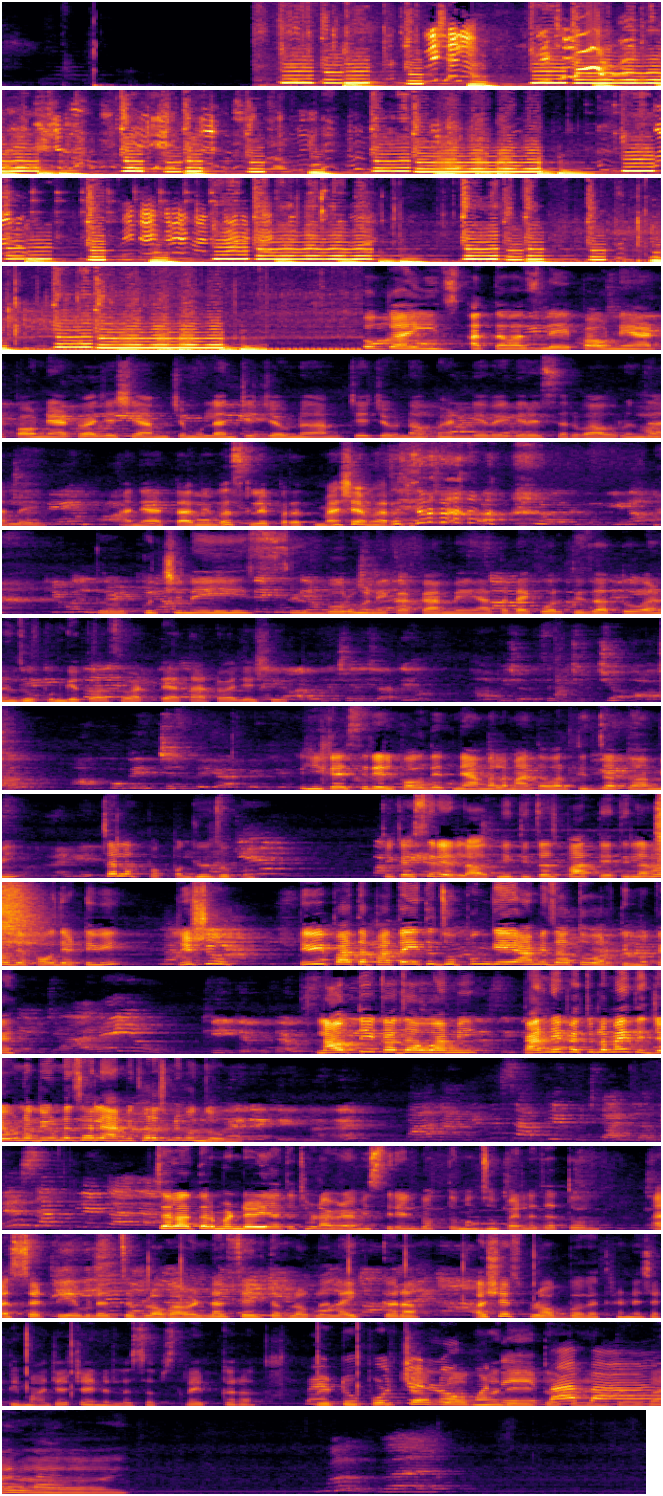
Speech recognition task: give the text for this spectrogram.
हो, तो गाईज आता वाजले पावणे आठ पावणे आठ वाजेशी. आमचे मुलांचे जेवणं आमचे जेवणं भांडे वगैरे सर्व आवरून झालंय. आणि आता आम्ही बसले परत माशा मारत. तो कुछ नाही बोर होणे का काम आहे. आता डायरेक्ट वरती जातो आणि झोपून घेतो असं वाटतंय आता आठ वाजेशी. ही काही सिरियल पाहू देत नाही. आम्हाला मग आता वरतीच जातो आम्ही. चला पप्पा घेऊ झोपून. ती काही सिरियल लावत नाही तिथंच पाहते. तिला राहू द्या पाहू द्या T V Rishu T V पाहता पाहता इथं झोपून घे आम्ही जातो वरती. मग काय? लावते का जाऊ आम्ही? कारण नाही पाय तुला माहिती जेवण बिवणं झाले आम्ही खरंच निघून जाऊ चला तर मंडळी आता थोडा वेळ आम्ही सिरियल बघतो मग झोपायला जातो. आजसाठी एवढंच. जर ब्लॉग आवडला असेल तर ब्लॉगला लाईक करा. असेच ब्लॉग बघत राहण्यासाठी माझ्या चॅनलला सबस्क्राईब करा. भेटू पुढच्या ब्लॉगमध्ये. तोपर्यंत बाय बाय.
